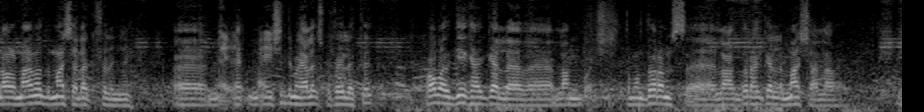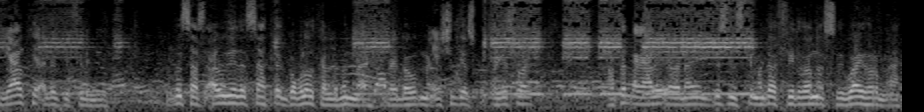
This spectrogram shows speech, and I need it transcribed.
nolol maalmada maasha allah ka filanyiin maciishada magaalada isku faylata hoobaad geeg hagal toban doora mise laba doora hagal maasha allah. Ciyaalkay adag ka filanyiin saas awgeeda sahta gobollada kale la mid ma ah baydhabo maciishadii isku tagis waay hata dhagaale businesski madada fiirdana sida waagi hor ma ah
